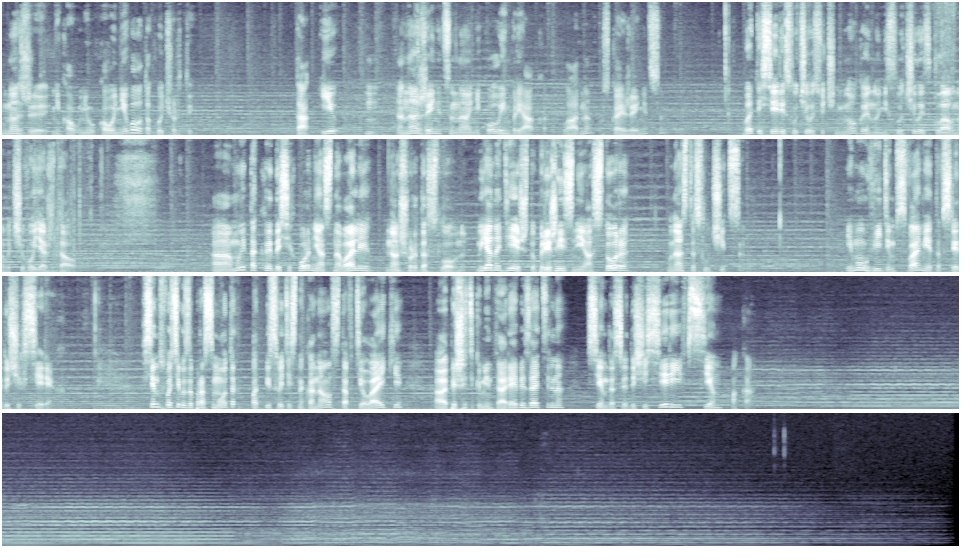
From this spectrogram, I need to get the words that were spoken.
У нас же никого, ни у кого не было такой черты. Так, и она женится на Никола Имбриака. Ладно, пускай женится. В этой серии случилось очень многое, но не случилось главного, чего я ждал. А мы так и до сих пор не основали нашу родословную. Но я надеюсь, что при жизни Асторы у нас это случится. И мы увидим с вами это в следующих сериях. Всем спасибо за просмотр, подписывайтесь на канал, ставьте лайки, а, пишите комментарии обязательно. Всем до следующей серии, всем пока.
